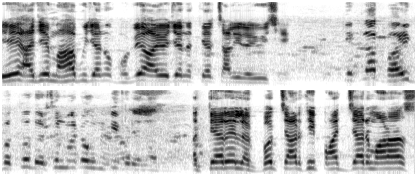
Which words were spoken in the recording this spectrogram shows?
એ આજે મહાપૂજાનું ભવ્ય આયોજન અત્યારે ચાલી રહ્યું છે. કેટલાક ભાવિ ભક્તો દર્શન માટે ઉમટી પડેલા છે. અત્યારે લગભગ ચારથી પાંચ હજાર માણસ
